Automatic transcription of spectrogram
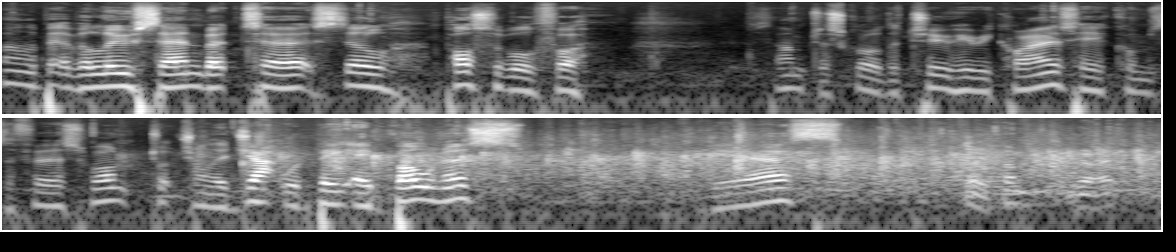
Well, a bit of a loose end, but uh, still possible for Sam to score the two he requires. Here comes the first one. Touch on the jack would be a bonus. Yes. Right.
